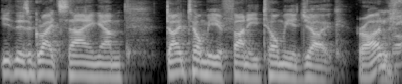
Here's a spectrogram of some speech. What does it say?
there's a great saying um, don't tell me you're funny, tell me a joke, right?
